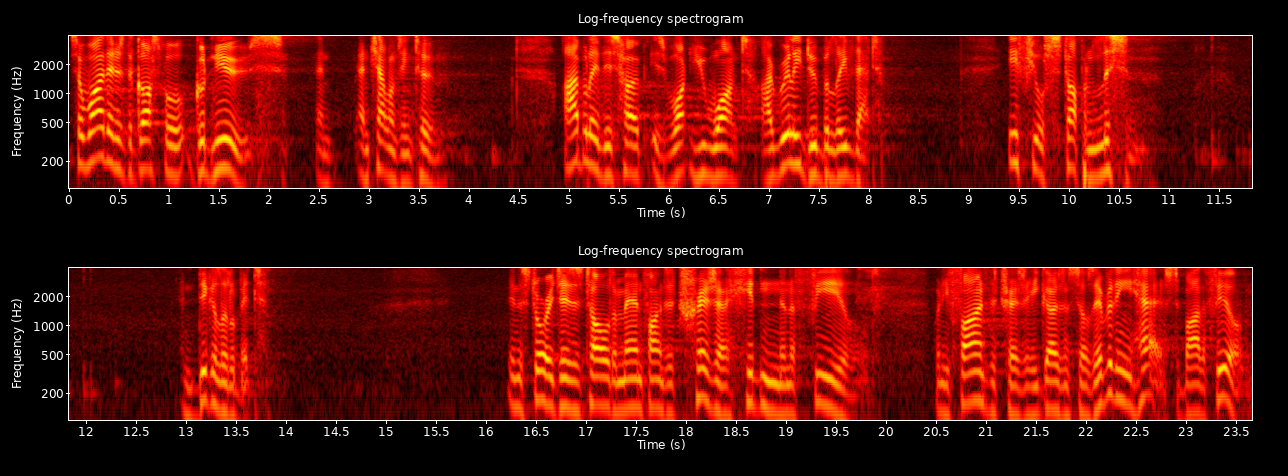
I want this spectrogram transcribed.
So, why then is the gospel good news and, and challenging too? I believe this hope is what you want. I really do believe that. If you'll stop and listen and dig a little bit. In the story, Jesus told a man finds a treasure hidden in a field. When he finds the treasure, he goes and sells everything he has to buy the field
